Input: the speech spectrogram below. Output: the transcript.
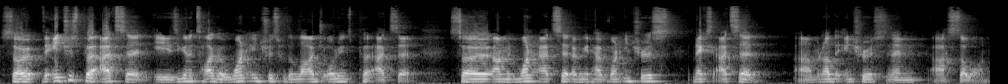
So the interest per ad set is you're going to target one interest with a large audience per ad set. So um, in one ad set, I'm going to have one interest, next ad set, um, another interest, and then uh, so on.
